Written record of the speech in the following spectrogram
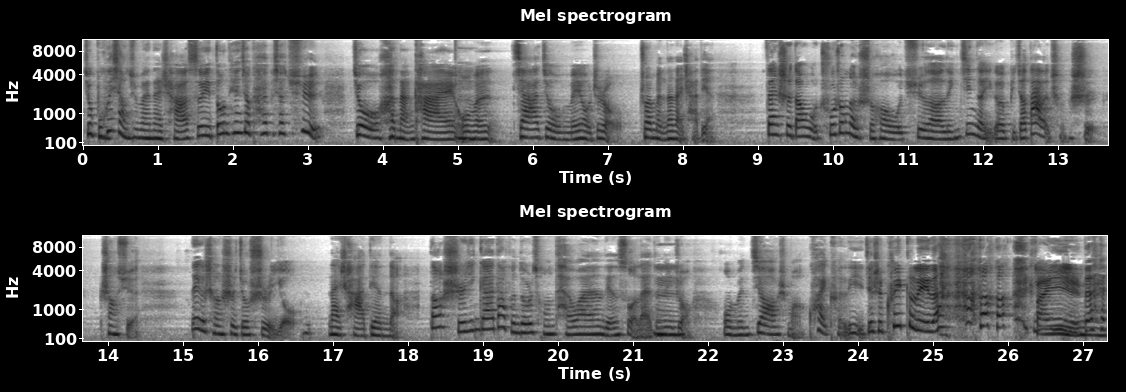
就不会想去买奶茶，所以冬天就开不下去，就很难开。我们家就没有这种专门的奶茶店。但是当我初中的时候，我去了临近的一个比较大的城市上学，那个城市就是有奶茶店的。当时应该大部分都是从台湾连锁来的那种，我们叫什么快可丽，就是 quickly 的 翻译对，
